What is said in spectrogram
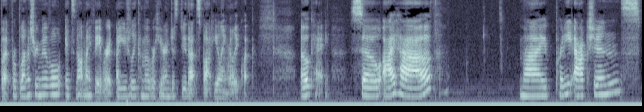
but for blemish removal, it's not my favorite. I usually come over here and just do that spot healing really quick. Okay, so I have my Pretty Actions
